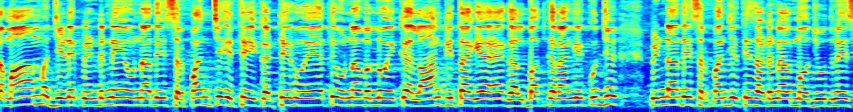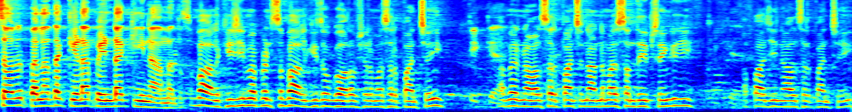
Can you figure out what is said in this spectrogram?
तमाम ਜਿਹੜੇ ਪਿੰਡ ਨੇ ਉਹਨਾਂ ਦੇ ਸਰਪੰਚ ਇੱਥੇ ਇਕੱਠੇ ਹੋਏ ਆ ਤੇ ਉਹਨਾਂ ਵੱਲੋਂ ਇੱਕ ਐਲਾਨ ਕੀਤਾ ਗਿਆ ਹੈ ਗੱਲਬਾਤ ਕਰਾਂਗੇ ਕੁਝ ਪਿੰਡਾਂ ਦੇ ਸਰਪੰਚ ਇੱਥੇ ਸਾਡੇ ਨਾਲ ਮੌਜੂਦ ਨੇ ਸਰ ਪਹਿਲਾਂ ਤਾਂ ਕਿਹੜਾ ਪਿੰਡ ਆ ਕੀ ਨਾਮ ਹੈ ਤੁਹਾਡਾ? ਸੰਭਾਲਕੀ ਜੀ ਮੈਂ ਪਿੰਡ ਸੰਭਾਲਕੀ ਤੋਂ ਗੌਰਵ ਸ਼ਰਮਾ ਸਰਪੰਚ ਹਾਂ ਜੀ ਠੀਕ ਹੈ। ਆ ਮੇਰੇ ਨਾਲ ਸਰਪੰਚ ਨੰਨਮਾ ਸੰਦੀਪ ਸਿੰਘ ਜੀ ਆਪਾ ਜੀ ਨਾਲ ਸਰਪੰਚ ਹੈ ਜੀ।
